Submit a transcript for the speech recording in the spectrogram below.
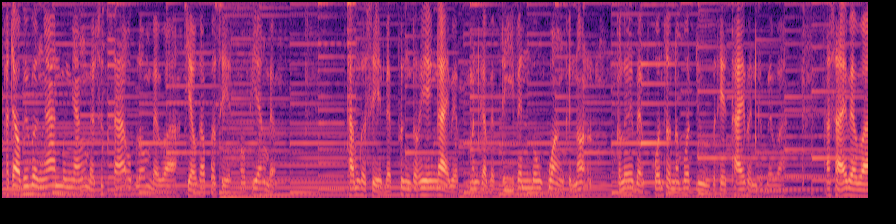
เขาเจ้าไปเบิ่งงานเบิ่งยังแบบศึกษาอบรมแบบว่าเกี่ยวกับเกษตรพอเพียงแบบทำเกษตรแบบพึ่งตัวเองได้แบบมันก็แบบตีเป็นวงกว้างขึ้นเนาะก็เลยแบบคนชนบทอยู่ประเทศไทยเพิ่นก็แบบว่า อาศัยแบบว่า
